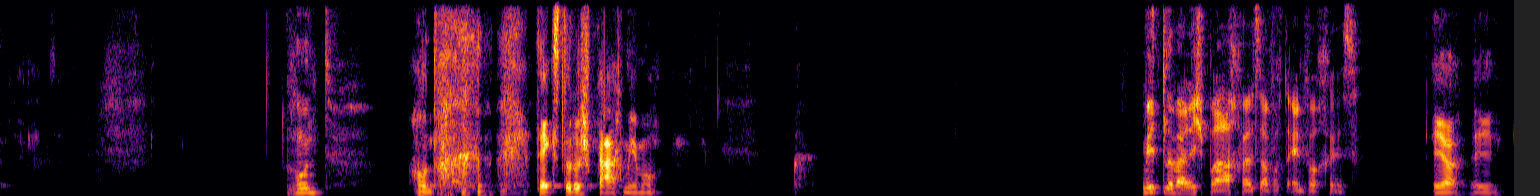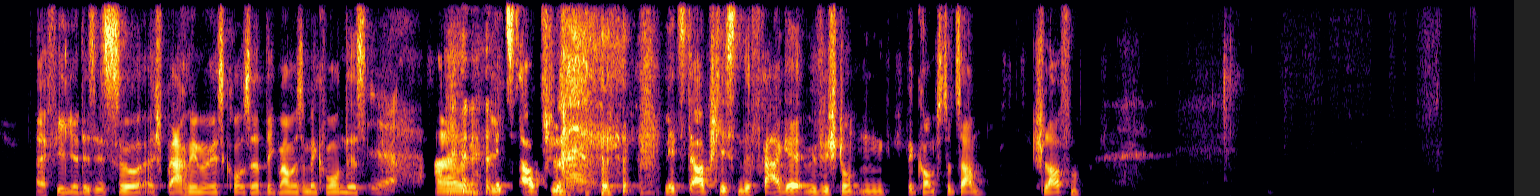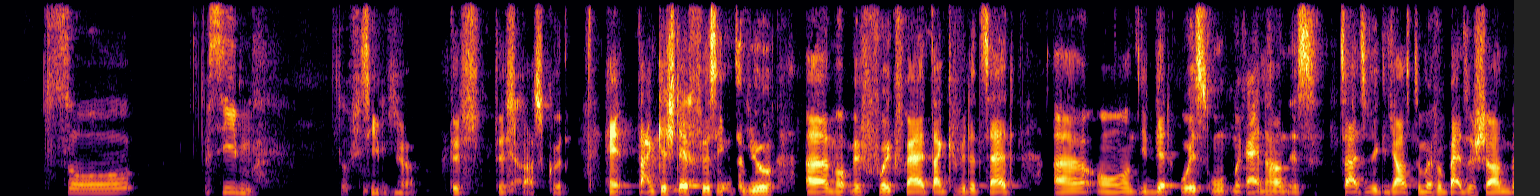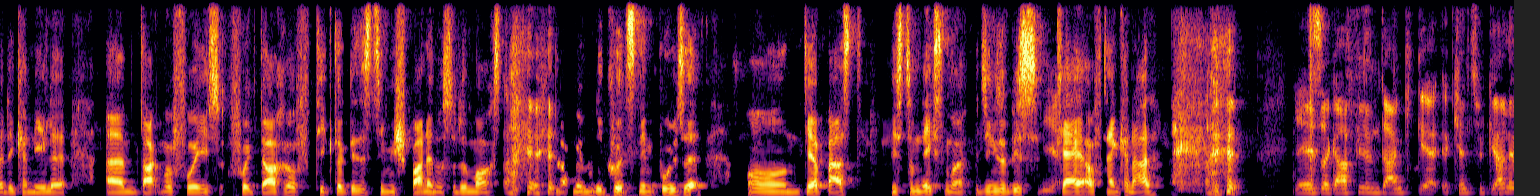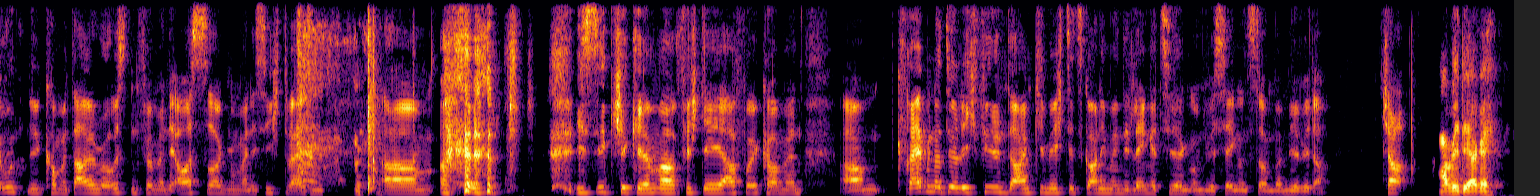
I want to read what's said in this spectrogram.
Hund. Hund. Text oder Sprachmemo? Mittlerweile Sprache, weil es einfach einfacher ist. Ja, ich, I feel you. Das ist so, Sprachmemo ist großartig, wenn man es einmal gewohnt ist. Ja. Ähm, letzte, Abschlu letzte abschließende Frage: Wie viele Stunden bekommst du zusammen? Schlafen? So sieben. Sieben, ja. Das, das ja. passt gut. Hey, danke, Steff, ja. fürs Interview. Ähm, hat mich voll gefreut. Danke für die Zeit. Äh, und ich werde alles unten reinhauen. Es zahlt sich wirklich aus, da mal vorbeizuschauen bei den Kanälen. Ähm, voll, ich folge auch auf TikTok, das ist ziemlich spannend, was du da machst. danke mir immer die kurzen Impulse. Und ja, passt. Bis zum nächsten Mal, beziehungsweise bis yeah. gleich auf deinen Kanal. ja, ich sage auch vielen Dank. Ihr könnt mich gerne unten in die Kommentare roasten für meine Aussagen und meine Sichtweisen. ähm, ich sehe schon, verstehe auch vollkommen. Ähm, freut mich natürlich, vielen Dank. Ich möchte jetzt gar nicht mehr in die Länge ziehen und wir sehen uns dann bei mir wieder. Ciao. Avidere.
